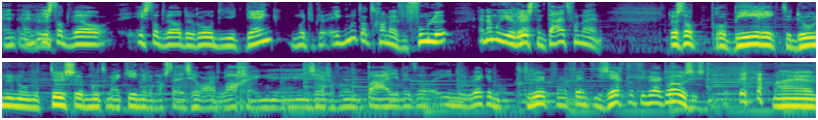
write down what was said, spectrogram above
En, en mhm. is, dat wel, is dat wel de rol die ik denk? Moet ik, ik moet dat gewoon even voelen. En dan moet je rust en tijd voor nemen. Dus dat probeer ik te doen. En ondertussen moeten mijn kinderen nog steeds heel hard lachen. En, zeggen van, pa, je bent wel indrukwekkend druk van een vent die zegt dat hij werkloos is. maar, uh,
